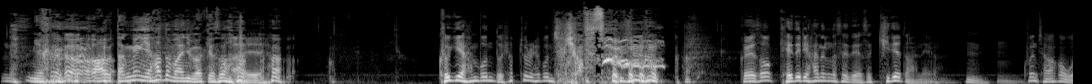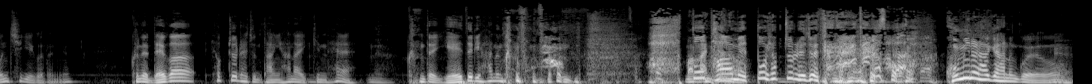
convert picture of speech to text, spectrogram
예. 아, 당명이 하도 많이 바뀌어서. 아, 예. 거기에 한 번도 협조를 해본 적이 없어요. 그래서 걔들이 하는 것에 대해서 기대도 안 해요. 음. 그건 정확한 원칙이거든요. 근데 내가 협조를 해준 당이 하나 있긴 해. 네. 근데 얘들이 하는 걸 보면 아, 또 다음에. 또 협조를 해줘야 되는 데서 고민을 하게 하는 거예요. 예.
